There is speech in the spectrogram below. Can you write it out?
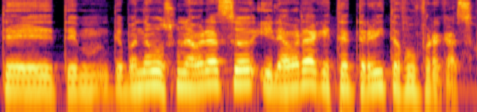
te, te, mandamos un abrazo y la verdad que esta entrevista fue un fracaso.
